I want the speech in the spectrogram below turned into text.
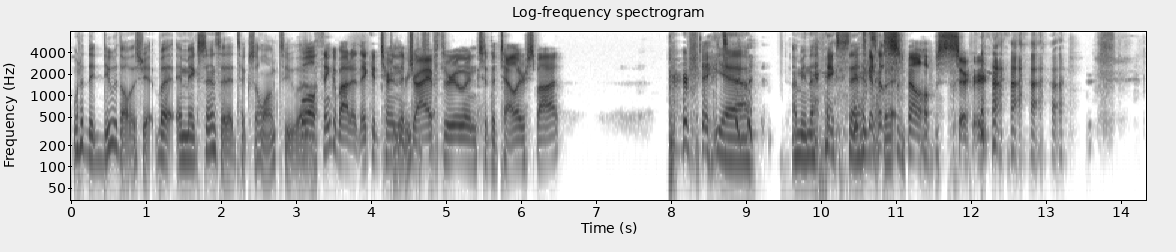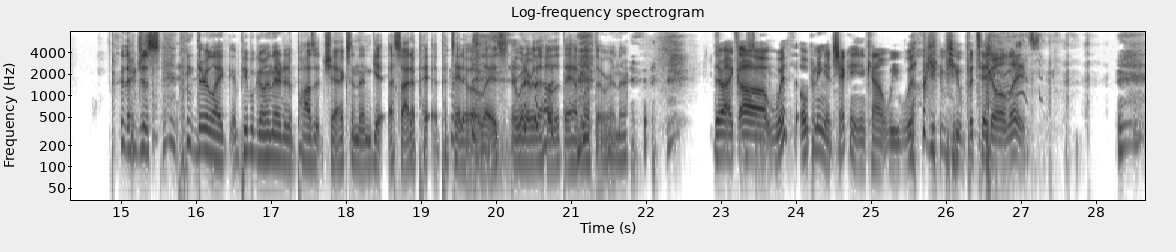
What did they do with all this shit? But it makes sense that it took so long to. Uh, well, think about it. They could turn the the drive-through into the teller spot. Perfect. yeah, I mean that makes sense. it's gonna but- smell absurd. they're just they're like people go in there to deposit checks and then get a side of pa- potato Olés or whatever the hell that they have left over in there. They're like, uh, with opening a checking account, we will give you potato lays.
